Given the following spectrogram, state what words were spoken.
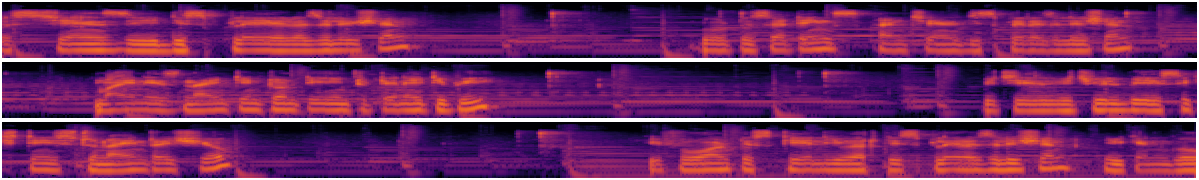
let's change the display resolution. Go to settings and change display resolution. Mine is 1920 into 1080p which is which will be 16 to 9 ratio. If you want to scale your display resolution you can go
